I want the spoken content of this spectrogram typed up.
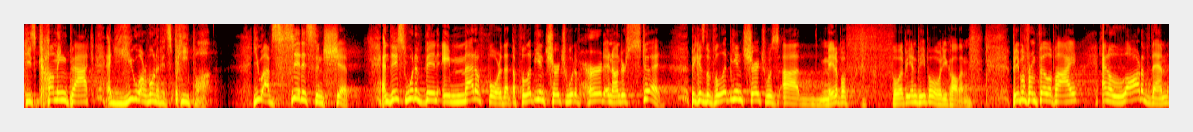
He's coming back, and you are one of his people. You have citizenship. And this would have been a metaphor that the Philippian church would have heard and understood because the Philippian church was uh, made up of Philippian people. What do you call them? People from Philippi. And a lot of them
